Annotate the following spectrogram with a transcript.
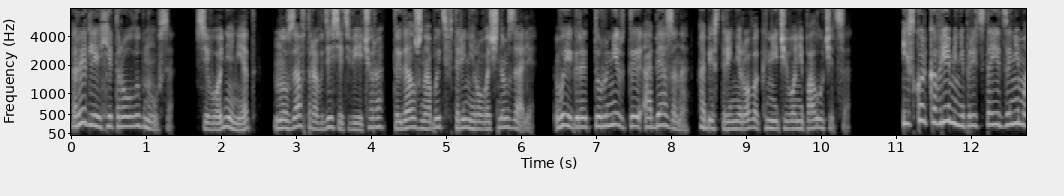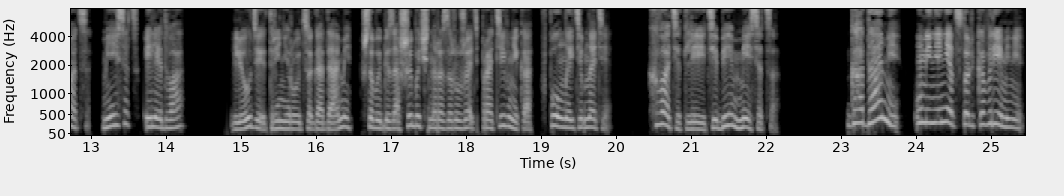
Редли хитро улыбнулся. «Сегодня нет, но завтра в 10 вечера ты должна быть в тренировочном зале. Выиграть турнир ты обязана, а без тренировок ничего не получится. И сколько времени предстоит заниматься? Месяц или два? Люди тренируются годами, чтобы безошибочно разоружать противника в полной темноте. Хватит ли тебе месяца? Годами? У меня нет столько времени.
